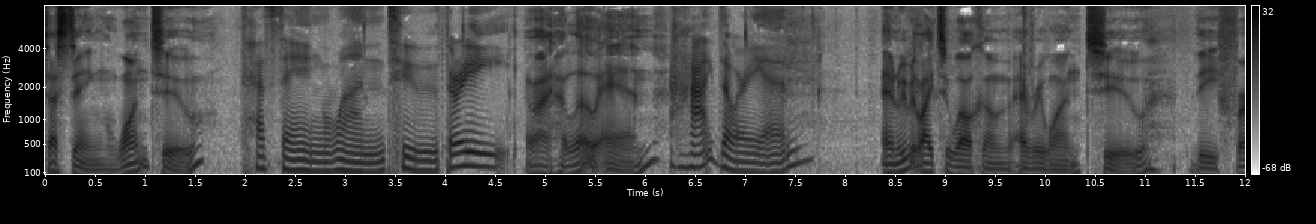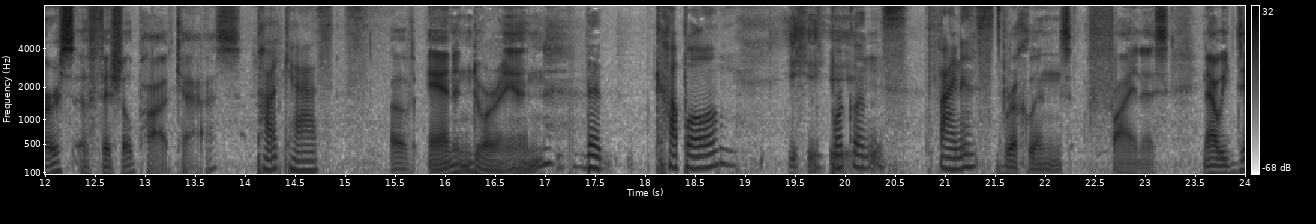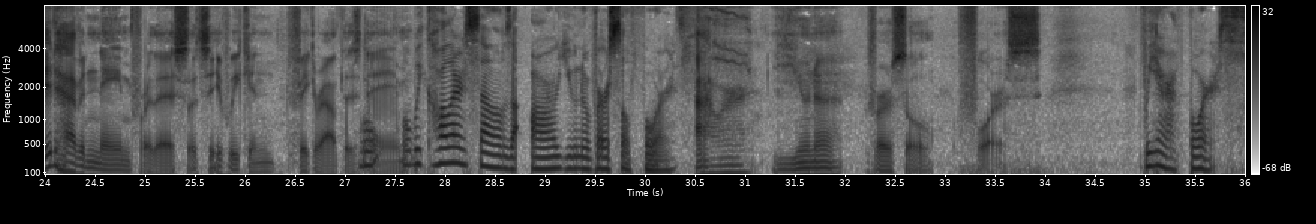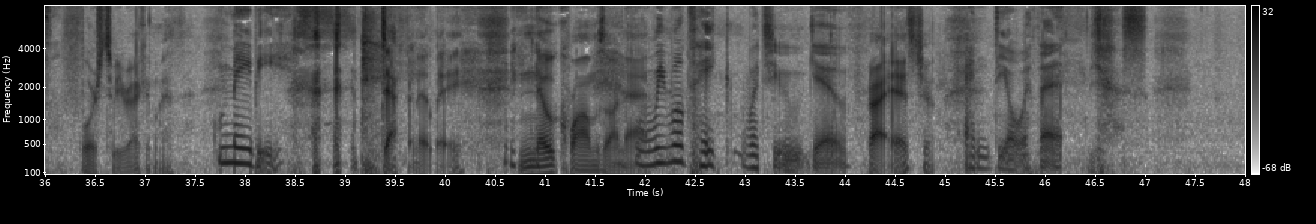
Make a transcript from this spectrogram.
Testing one, two. Testing one, two, three. Why, hello, Anne. Hi, Dorian. And we would like to welcome everyone to the first official podcast Podcasts. of Anne and Dorian. The couple, Brooklyn's finest. Brooklyn's finest. Now, we did have a name for this. Let's see if we can figure out this Well, name. well, we call ourselves our universal force. Our universal force. We are a force. Force to be reckoned with. Maybe. Definitely. No qualms on that. We will take what you give Right, that's true. and deal with it. Yes.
